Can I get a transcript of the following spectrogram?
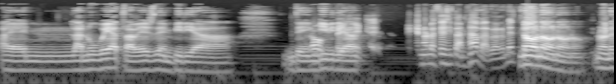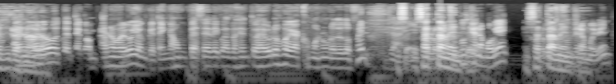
en la nube a través de Nvidia. De no, Nvidia. Es que no necesitas nada, realmente. No, no, no, no, no necesitas nada. Juego, te, te, compras un juego y aunque tengas un PC de 400 euros, juegas como en uno de 2000. O sea, Exactamente. funciona muy bien. Exactamente. Funciona muy bien.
